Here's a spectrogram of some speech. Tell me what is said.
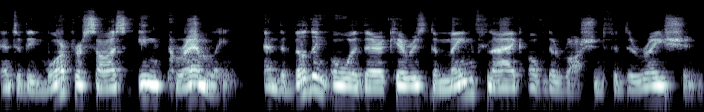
and to be more precise, in Kremlin. And the building over there carries the main flag of the Russian Federation.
